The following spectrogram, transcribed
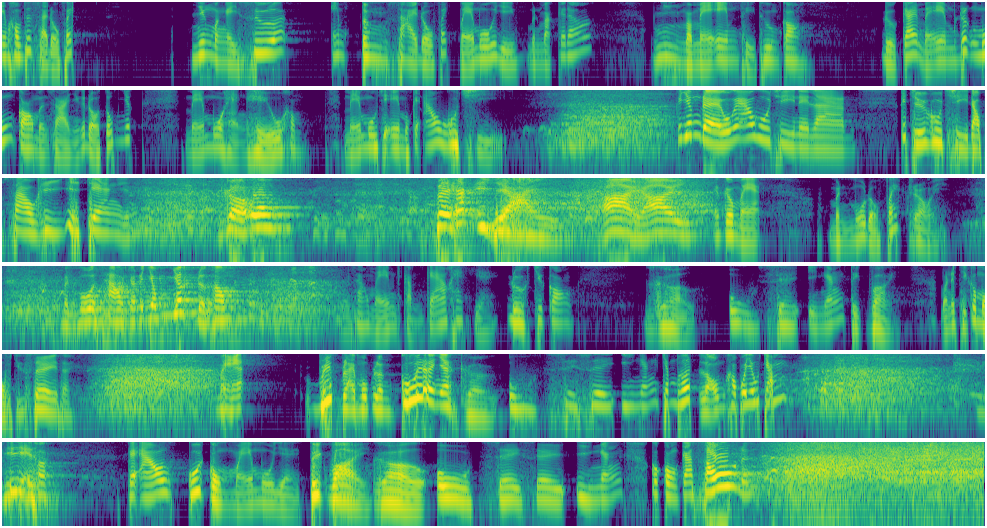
em không thích xài đồ fake. Nhưng mà ngày xưa em từng xài đồ fake. Mẹ mua cái gì? Mình mặc cái đó. Nhưng mà mẹ em thì thương con. Được cái mẹ em rất muốn con mình xài những cái đồ tốt nhất. Mẹ mua hàng hiệu không? Mẹ mua cho em một cái áo gucci. Cái vấn đề của cái áo gucci này là cái chữ gucci đọc sao ghi y chang vậy đó. G u c h y dài. Trời ơi em kêu mẹ mình mua đồ fake rồi mình mua sao cho nó giống nhất được không? Rồi sao mẹ em cầm cái áo khác vậy? Được chứ con. G, u, c, y ngắn tuyệt vời. Mà nó chỉ có một chữ c thôi. Mẹ viết lại một lần cuối thôi nha. G, u, c c, y ngắn chấm hết, lộn, không có dấu chấm. Chỉ vậy thôi. Cái áo cuối cùng mẹ mua về, tuyệt vời. G, u, c c, y ngắn. Có con cá sấu nữa.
